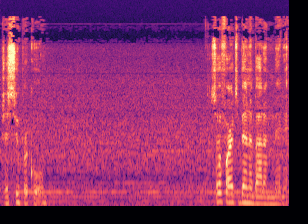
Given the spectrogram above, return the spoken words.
Just super cool. So far it's been about a minute.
